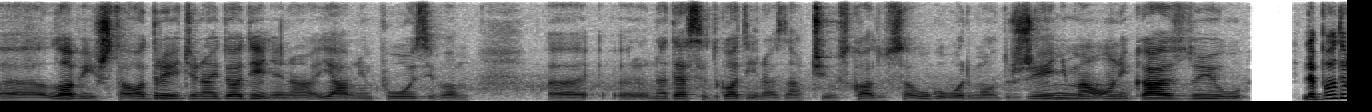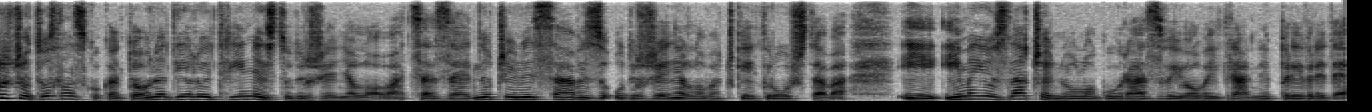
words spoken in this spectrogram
E, lovišta određena i dodijeljena javnim pozivom e, na 10 godina, znači u skladu sa ugovorima o udruženjima. Oni gazduju Na području Tuzlanskog kantona djeluje 13 udruženja lovaca, zajedno čine Savez udruženja lovačkih društava i imaju značajnu ulogu u razvoju ove grane privrede,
